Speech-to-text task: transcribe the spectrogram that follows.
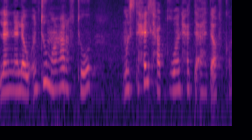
لأن لو أنتوا ما عرفتوه مستحيل تحققون حتى أهدافكم.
